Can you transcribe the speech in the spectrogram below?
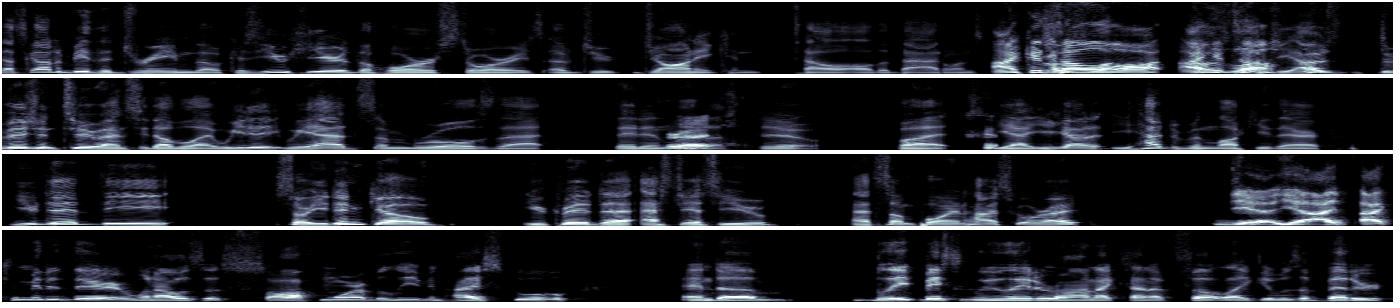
That's got to be the dream though, because you hear the horror stories of Ju- Johnny can tell all the bad ones. I could I tell a lu- lot. I, I, was could tell. lucky. I was Division two NCAA. We did we had some rules that they didn't let us do. But yeah, you got you had to have been lucky there. You did the so you didn't go. You committed to SDSU at some point in high school, right? Yeah, yeah. I, I committed there when I was a sophomore, I believe, in high school, and um, basically later on, I kind of felt like it was a better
